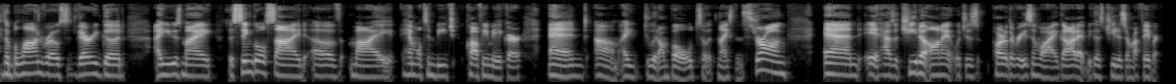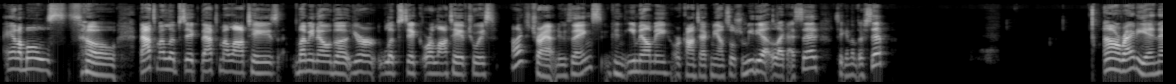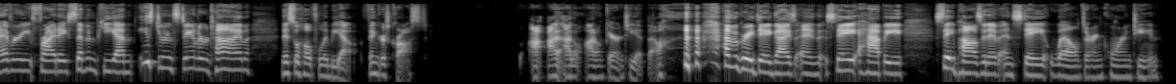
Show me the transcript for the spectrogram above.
The blonde roast is very good. I use my the single side of my Hamilton Beach coffee maker and um, I do it on bold so it's nice and strong and it has a cheetah on it which is part of the reason why I got it because cheetahs are my favorite animals. So that's my lipstick, that's my lattes. Let me know the your lipstick or latte of choice. I like to try out new things. You can email me or contact me on social media. Like I said, take another sip. Alrighty, and every Friday, 7 p.m. Eastern Standard Time, this will hopefully be out. Fingers crossed. I, I, don't I don't guarantee it though. Have a great day, guys, and stay happy, stay positive, and stay well during quarantine.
